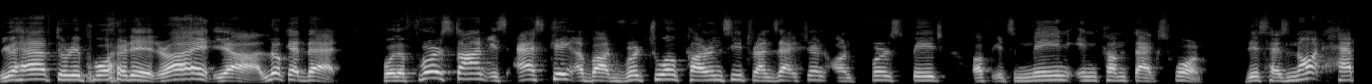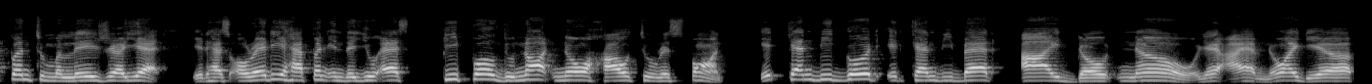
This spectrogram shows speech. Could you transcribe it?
You have to report it, right? Yeah, look at that. For the first time, it's asking about virtual currency transaction on first page of its main income tax form. This has not happened to Malaysia yet. It has already happened in the US. People do not know how to respond. It can be good, it can be bad. I don't know. Yeah, I have no idea.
